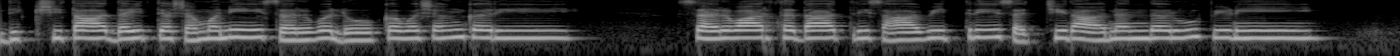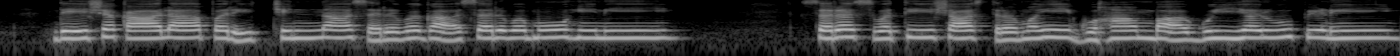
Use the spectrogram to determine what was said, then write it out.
दीक्षिता दैत्यशमनी सर्वलोकवशङ्करी सर्वार्थदात्री सावित्री सच्चिदानन्दरूपिणी देशकालापरिच्छिन्ना सर्वगा सर्वमोहिनी सरस्वती शास्त्रमयी गुहाम्बा गुह्यरूपिणी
